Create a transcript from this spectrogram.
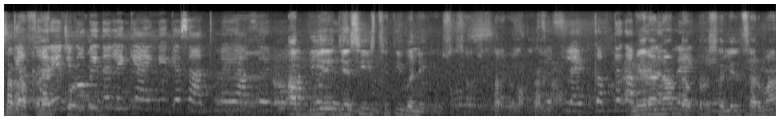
क्या खरे जी को भी इधर लेके आएँगे क्या साथ में या फिर अब ये जैसी स्थिति बनेगी उस हिसाब से। फ्लैट कब तक मेरा नाम डॉक्टर सलील शर्मा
